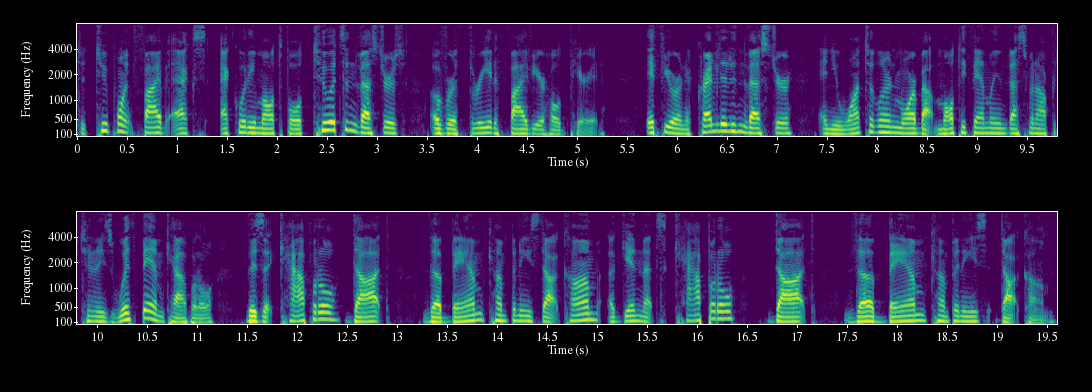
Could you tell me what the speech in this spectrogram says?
to 2.5x equity multiple to its investors over a 3 to 5 year hold period. If you're an accredited investor and you want to learn more about multifamily investment opportunities with BAM Capital, visit capital.thebamcompanies.com. Again, that's capital dot thebamcompanies.com.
